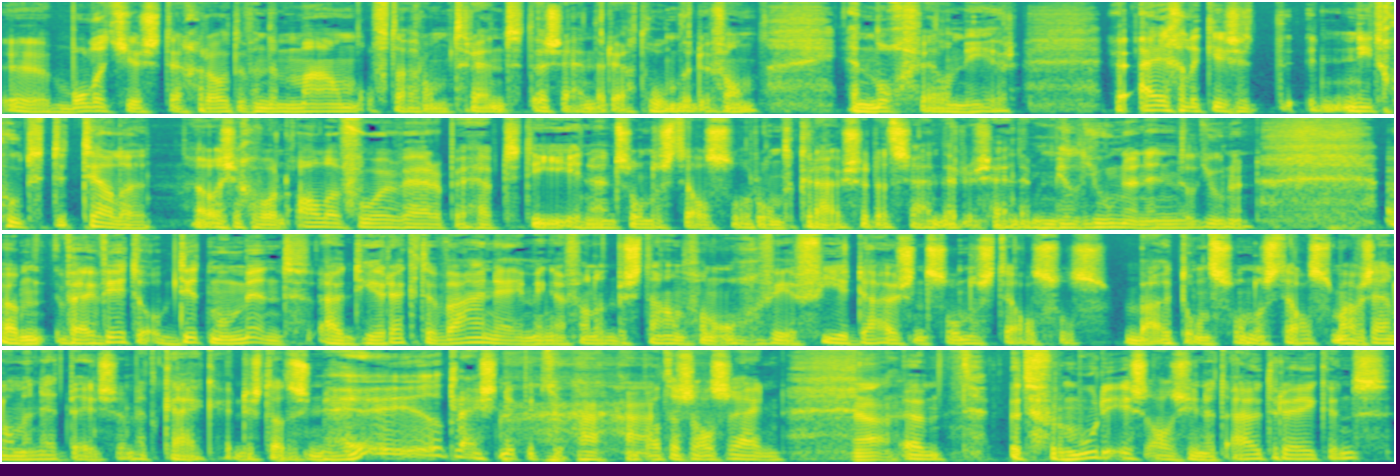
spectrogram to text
uh, bolletjes ter grootte van de maan of daaromtrent. Daar zijn er echt honderden van en nog veel meer. Uh, eigenlijk is het niet goed te tellen als je gewoon alle voorwerpen hebt die in een zonnestelsel rondkruisen. Dat zijn er, zijn er miljoenen en miljoenen. Um, wij weten op dit moment uit directe waarnemingen van het bestaan van ongeveer 4000 zonnestelsels buiten ons zonnestelsel. Maar we zijn al maar net bezig met kijken. Dus dat is een heel klein snippertje wat er zal zijn. Ja. Um, het vermoeden is, als je het uitrekent,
